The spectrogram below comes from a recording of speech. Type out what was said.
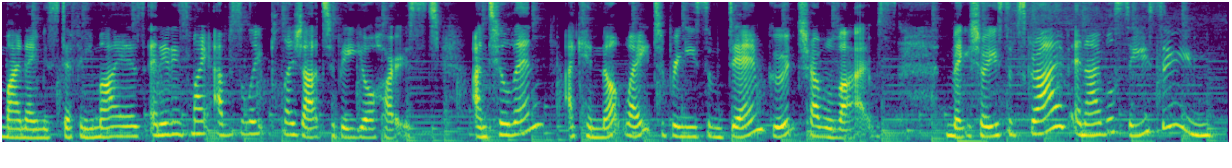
My name is Stephanie Myers, and it is my absolute pleasure to be your host. Until then, I cannot wait to bring you some damn good travel vibes. Make sure you subscribe, and I will see you soon.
